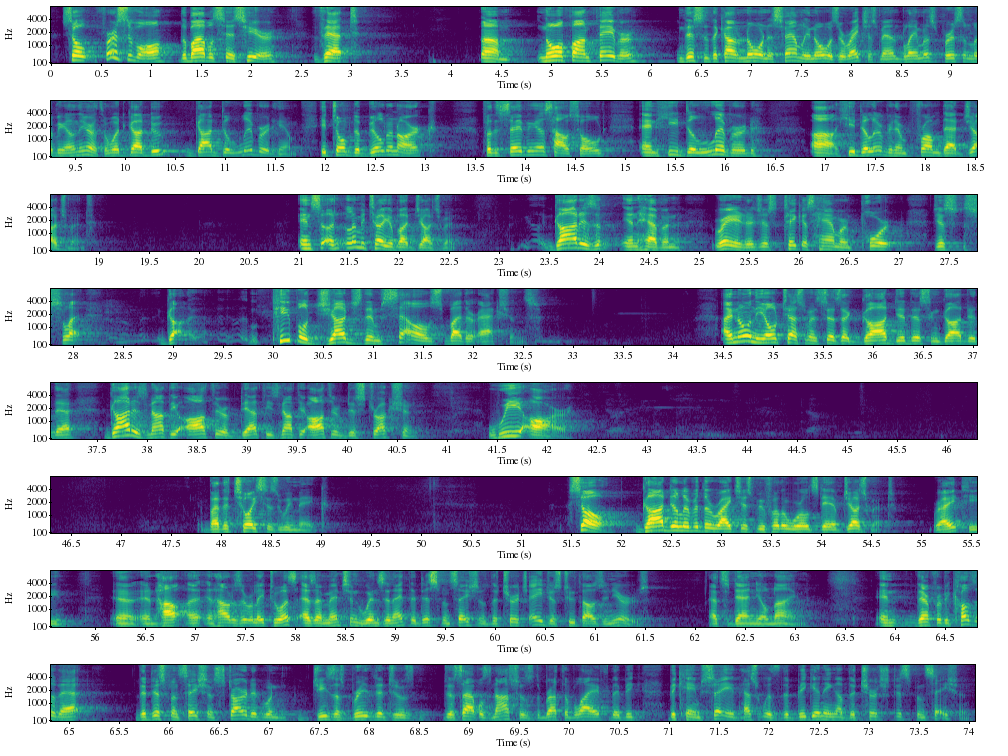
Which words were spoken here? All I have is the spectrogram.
So, first of all, the Bible says here that um, Noah found favor this is the account of Noah and his family. Noah was a righteous man, blameless person living on the earth. And what did God do? God delivered him. He told him to build an ark for the saving of his household, and he delivered, uh, he delivered him from that judgment. And so let me tell you about judgment. God isn't in heaven ready to just take his hammer and pour, just slap. God, people judge themselves by their actions. I know in the Old Testament it says that God did this and God did that. God is not the author of death, He's not the author of destruction. We are. By the choices we make. So, God delivered the righteous before the world's day of judgment, right? He, and, and, how, and how does it relate to us? As I mentioned Wednesday night, the dispensation of the church age is 2,000 years. That's Daniel 9. And therefore, because of that, the dispensation started when Jesus breathed into his disciples' nostrils the breath of life. They be, became saved. That was the beginning of the church dispensation.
